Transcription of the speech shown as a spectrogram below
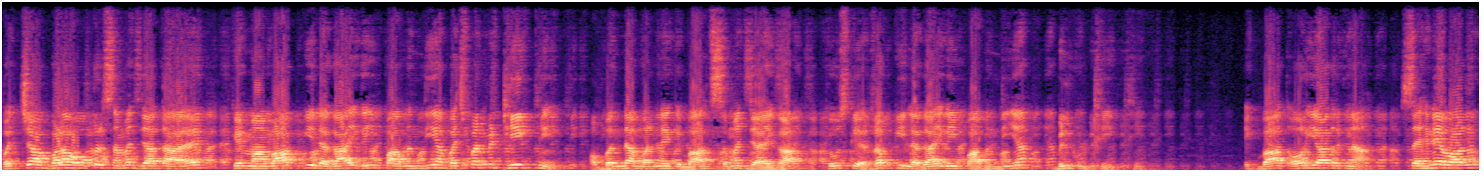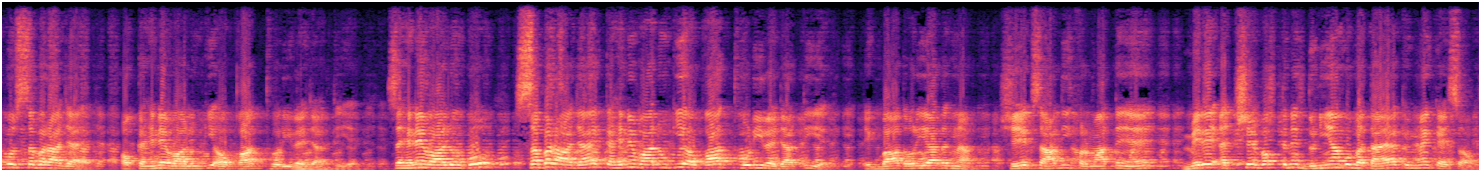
बच्चा बड़ा होकर समझ जाता है कि माँ बाप की लगाई गई पाबंदियाँ बचपन में ठीक थी। और बंदा मरने के बाद समझ जाएगा कि उसके रब की लगाई गई पाबंदियाँ बिल्कुल ठीक थी। एक बात और याद रखना, सहने वालों को सब्र आ जाए और कहने वालों की औकात थोड़ी रह जाती है। सहने वालों को सबर आ जाए, कहने वालों की औकात थोड़ी रह जाती है। एक बात और याद रखना, शेख सादी फरमाते हैं, मेरे अच्छे वक्त ने दुनिया को बताया कि मैं कैसा हूँ।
